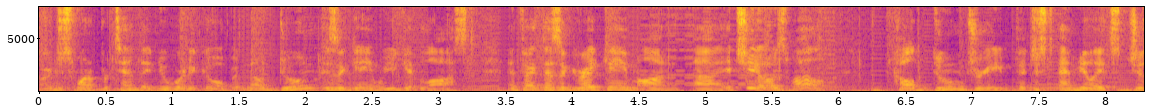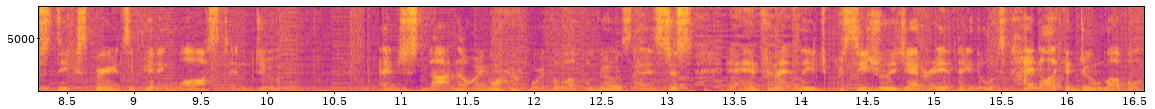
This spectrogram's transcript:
or just want to pretend they knew where to go, but no, Doom is a game where you get lost. In fact, there's a great game on uh, Itch.io as well, called Doom Dream that just emulates just the experience of getting lost in Doom and just not knowing where, where, the level goes. And it's just an infinitely procedurally generated thing that looks kind of like a Doom level,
